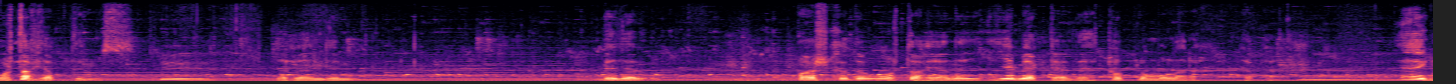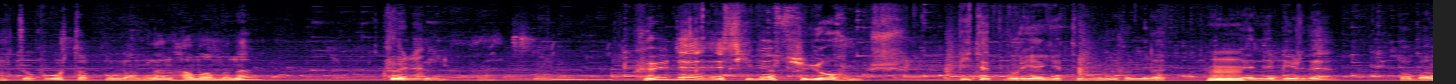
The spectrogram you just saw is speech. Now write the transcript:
Ortak yaptığımız. Efendim böyle başka da ortak yani yemeklerde toplum olarak yapardık. En çok ortak kullanılan hamamına köy fırını. Ha. Köyde eskiden su yokmuş. Bir tek buraya getiriyormuş. Onu da Hmm. 51'de babam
